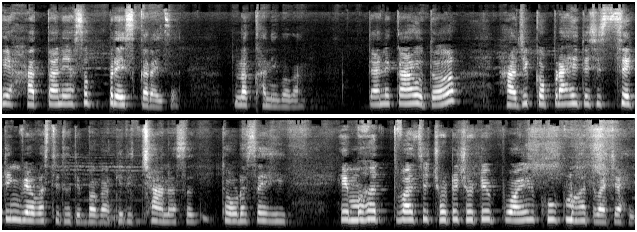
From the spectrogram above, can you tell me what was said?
हे हाताने असं प्रेस करायचं. नखाने बघा. त्याने काय होतं हा जे कपडा आहे त्याची सेटिंग व्यवस्थित होते. बघा किती छान असं थोडंसं हे हे महत्त्वाचे छोटे छोटे पॉईंट खूप महत्त्वाचे आहे.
